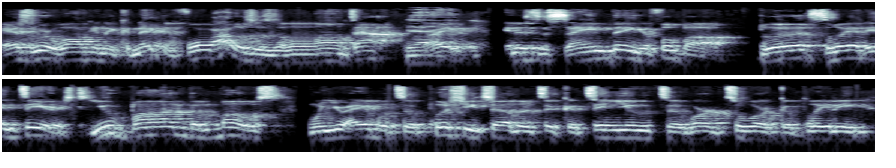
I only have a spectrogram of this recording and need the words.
as we're walking and connecting, four hours is a long time, yeah. right? And it's the same thing in football: blood, sweat, and tears. You bond the most when you're able to push each other to continue to work toward completing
